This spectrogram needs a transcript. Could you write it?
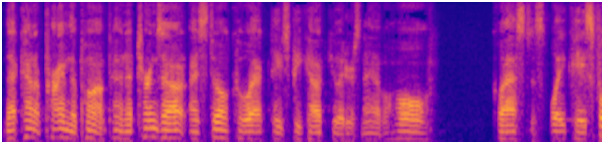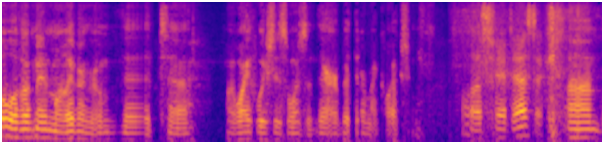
That kind of primed the pump, and it turns out I still collect HP calculators, and I have a whole glass display case full of them in my living room that uh, my wife wishes wasn't there, but they're my collection. Well, that's fantastic. Um,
